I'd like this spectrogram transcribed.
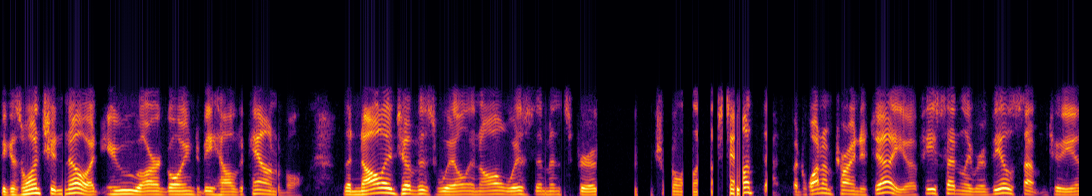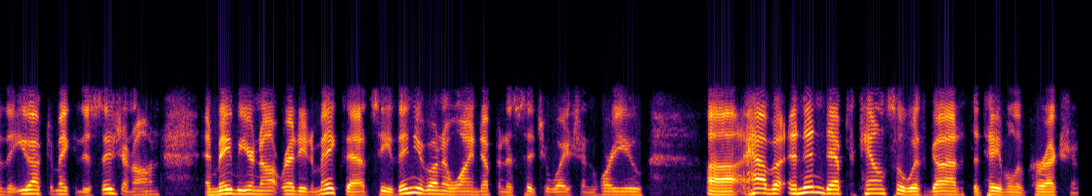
because once you know it, you are going to be held accountable. The knowledge of his will and all wisdom and spiritual understanding. want that. But what I'm trying to tell you, if he suddenly reveals something to you that you have to make a decision on, and maybe you're not ready to make that, see, then you're going to wind up in a situation where you uh, have a, an in depth counsel with God at the table of correction.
